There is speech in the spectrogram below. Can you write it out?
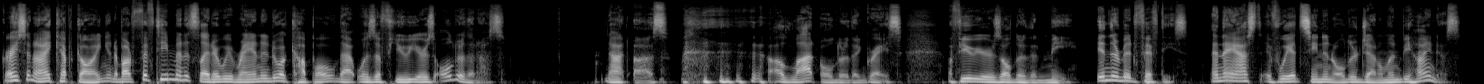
Grace and I kept going, and about 15 minutes later, we ran into a couple that was a few years older than us. Not us, a lot older than Grace, a few years older than me, in their mid 50s and they asked if we had seen an older gentleman behind us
